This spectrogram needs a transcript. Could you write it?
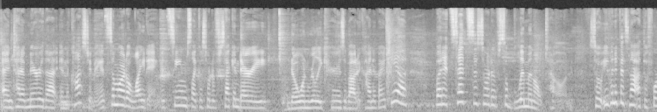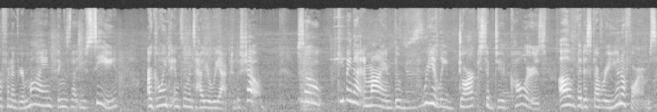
and kind of mirror that in the costuming. It's similar to lighting. It seems like a sort of secondary, no one really cares about it kind of idea, but it sets this sort of subliminal tone. So even if it's not at the forefront of your mind, things that you see are going to influence how you react to the show. So, keeping that in mind, the really dark, subdued colors of the Discovery uniforms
